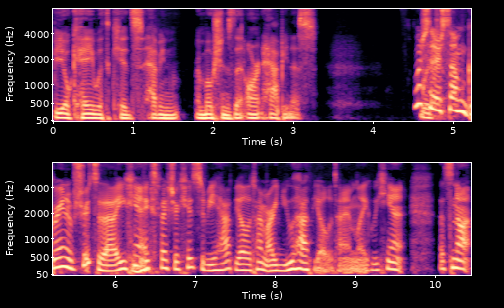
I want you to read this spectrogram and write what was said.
be okay with kids having emotions that aren't happiness. Which, Which- there's some grain of truth to that. You can't Mhm. expect your kids to be happy all the time. Are you happy all the time? Like we can't. That's not.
